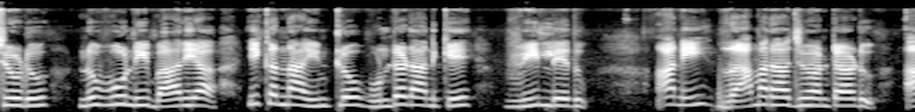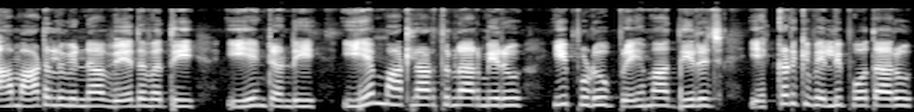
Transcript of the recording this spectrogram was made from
చూడు నువ్వు నీ భార్య ఇక నా ఇంట్లో ఉండడానికే వీల్లేదు. అని రామరాజు అంటాడు. ఆ మాటలు విన్న వేదవతి ఏంటండి? ఏం మాట్లాడుతున్నారు మీరు? ఇప్పుడు ప్రేమ ధీరజ్ ఎక్కడికి వెళ్ళిపోతారు?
